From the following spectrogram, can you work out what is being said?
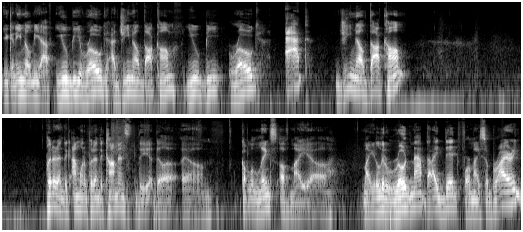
You can email me at ubrogue at gmail.com. ubrogue at gmail.com. Put it in the, I'm going to put in the comments the, the um, couple of links of my, uh, my little roadmap that I did for my sobriety.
